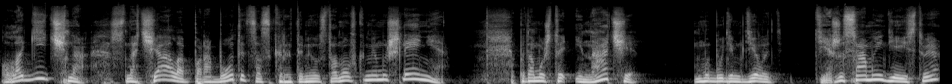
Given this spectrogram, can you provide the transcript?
логично сначала поработать со скрытыми установками мышления. Потому что иначе мы будем делать те же самые действия,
